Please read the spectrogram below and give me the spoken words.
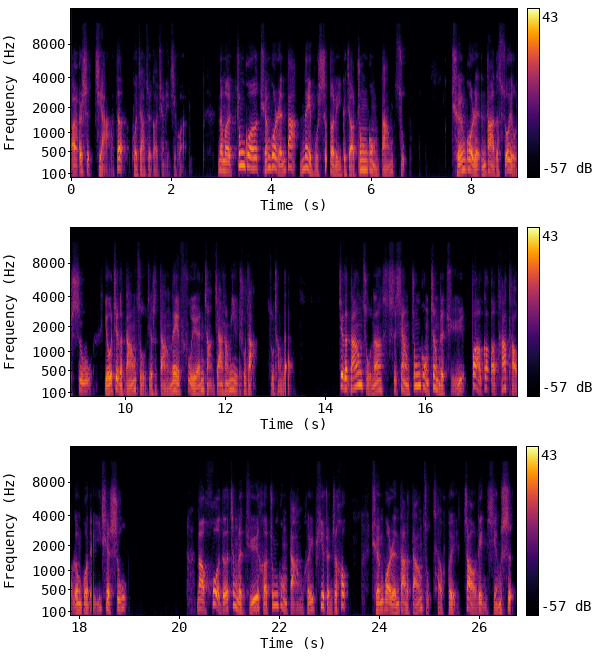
而是假的国家最高权力机关。那么，中国全国人大内部设了一个叫中共党组，全国人大的所有事务由这个党组，就是党内副委员长加上秘书长组成的。这个党组呢，是向中共政治局报告他讨论过的一切事务。那获得政治局和中共党魁批准之后。全国人大的党组才会照令行事。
